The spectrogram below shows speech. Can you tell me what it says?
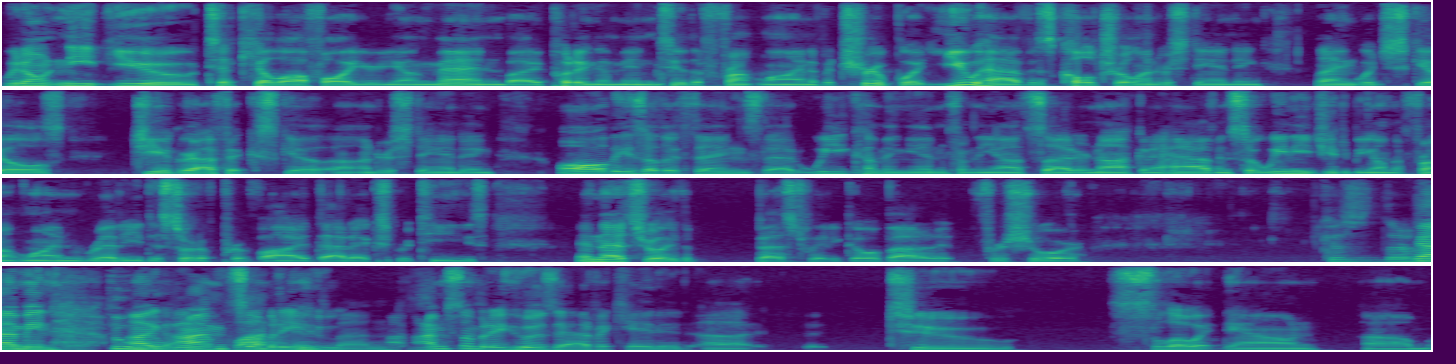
we don't need you to kill off all your young men by putting them into the front line of a troop. What you have is cultural understanding, language skills, geographic skill uh, understanding, all these other things that we coming in from the outside are not going to have. And so we need you to be on the front line ready to sort of provide that expertise. And that's really the best way to go about it for sure. Because yeah, like I mean, I, am somebody who man. I'm somebody who has advocated uh, to slow it down um,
